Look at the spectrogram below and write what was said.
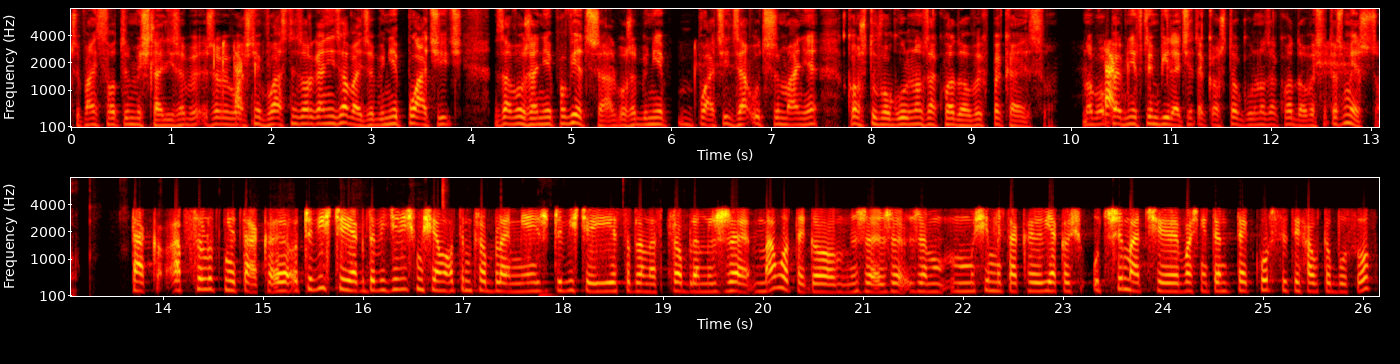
Czy Państwo o tym myśleli, żeby, żeby właśnie własny zorganizować, żeby nie płacić za wożenie powietrza albo żeby nie płacić za utrzymanie kosztów ogólnozakładowych PKS-u? No bo Tak. pewnie w tym bilecie te koszty ogólnozakładowe się też mieszczą. Tak, absolutnie tak. E, Oczywiście jak dowiedzieliśmy się o tym problemie i rzeczywiście jest to dla nas problem, że mało tego, że, że, że musimy tak jakoś utrzymać e, właśnie ten, te kursy tych autobusów,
